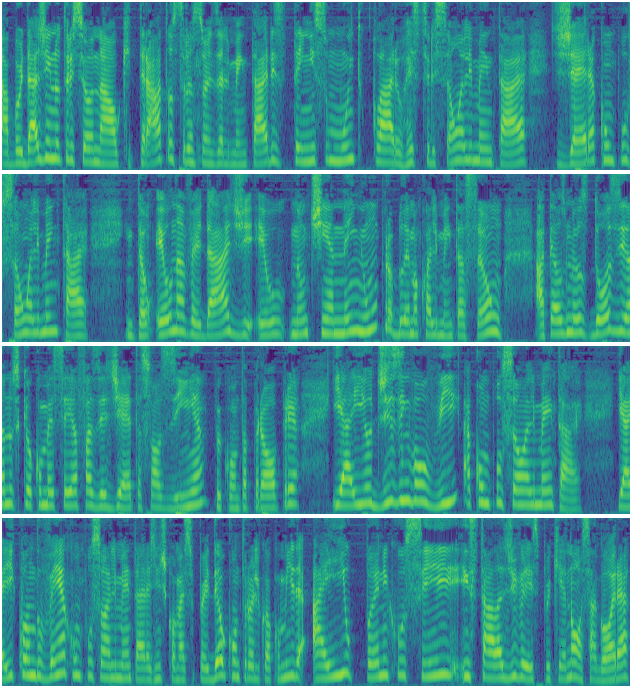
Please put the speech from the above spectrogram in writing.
a abordagem nutricional que trata os transtornos alimentares tem isso muito claro. Restrição alimentar gera compulsão alimentar. Então, eu, na verdade, eu não tinha nenhum problema com alimentação até os meus 12 anos que eu comecei a fazer dieta sozinha, por conta própria. E aí eu desenvolvi a compulsão alimentar. E aí, quando vem a compulsão alimentar a gente começa a perder o controle com a comida, aí o pânico se instala de vez. Porque, nossa, agora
